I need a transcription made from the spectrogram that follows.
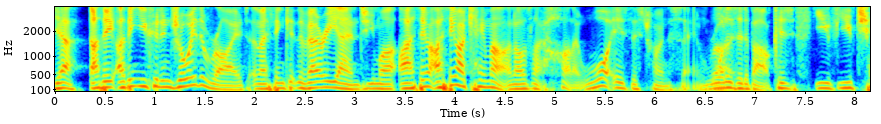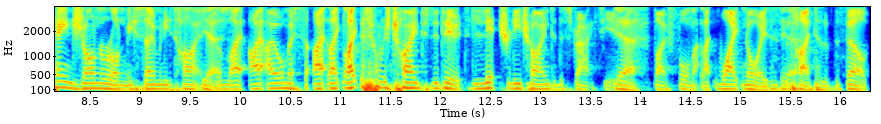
Yeah, I think I think you could enjoy the ride, and I think at the very end you might. I think I think I came out and I was like, "Huh, like what is this trying to say, and what is Right. it about?" Because you've you've changed genre on me so many times. Yes. I'm like, I, I almost I, like like the film was trying to do. It's literally trying to distract you. Yeah. By format, like white noise is the Yeah. title of the film.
